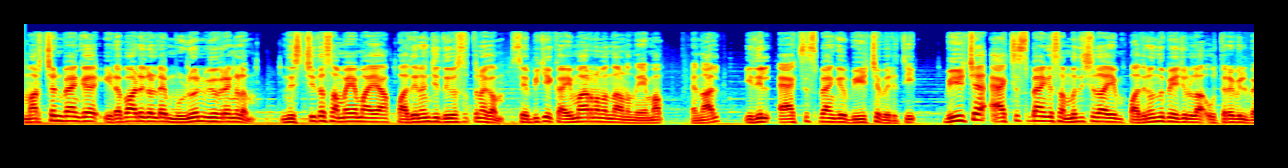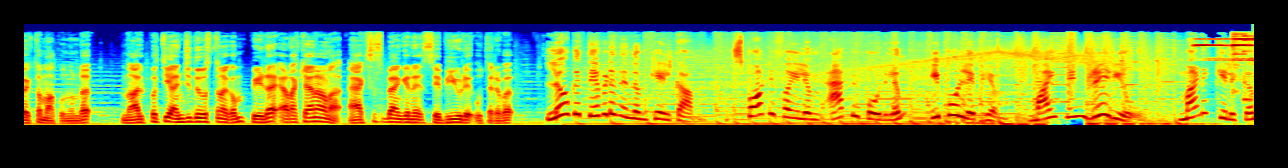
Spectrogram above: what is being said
മർച്ചന്റ് ബാങ്ക് ഇടപാടുകളുടെ മുഴുവൻ വിവരങ്ങളും നിശ്ചിത സമയമായ പതിനഞ്ച് ദിവസത്തിനകം സെബിക്ക് കൈമാറണമെന്നാണ് നിയമം. എന്നാൽ ഇതിൽ ആക്സിസ് ബാങ്ക് വീഴ്ച വരുത്തി. വീഴ്ച ആക്സിസ് ബാങ്ക് സമ്മതിച്ചതായും പതിനൊന്ന് പേജുള്ള ഉത്തരവിൽ വ്യക്തമാക്കുന്നുണ്ട്. നാൽപ്പത്തി അഞ്ച് ദിവസത്തിനകം പിഴ അടയ്ക്കാനാണ് ആക്സിസ് ബാങ്കിന് സെബിയുടെ ഉത്തരവ്. ലോകത്തെവിടെ നിന്നും കേൾക്കാം? സ്പോട്ടിഫൈയിലും ആപ്പിൾ പോഡിലും ഇപ്പോൾ ലഭ്യം മൈ ഫിൻ റേഡിയോ. മണിക്കെലക്കം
